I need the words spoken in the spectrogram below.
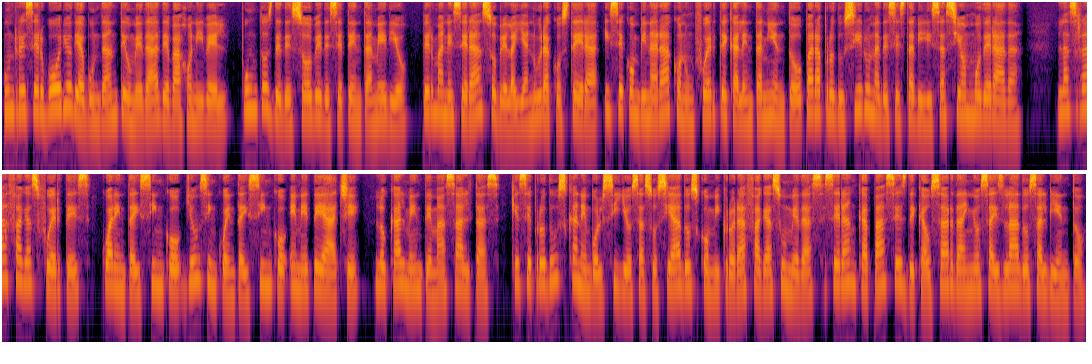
Un reservorio de abundante humedad de bajo nivel, puntos de desove de 70 medio, permanecerá sobre la llanura costera y se combinará con un fuerte calentamiento para producir una desestabilización moderada. Las ráfagas fuertes, 45-55 mph, localmente más altas, que se produzcan en bolsillos asociados con microráfagas húmedas serán capaces de causar daños aislados al viento.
